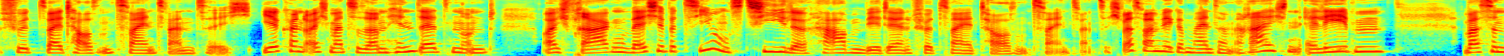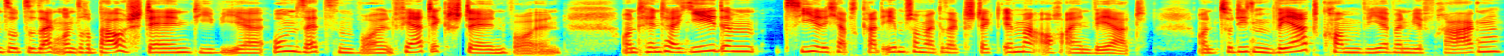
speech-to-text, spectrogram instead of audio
für 2022. Ihr könnt euch mal zusammen hinsetzen und euch fragen, welche Beziehungsziele haben wir denn für 2022? Was wollen wir gemeinsam erreichen, erleben? Was sind sozusagen unsere Baustellen, die wir umsetzen wollen, fertigstellen wollen? Und hinter jedem Ziel, ich habe es gerade eben schon mal gesagt, steckt immer auch ein Wert. Und zu diesem Wert kommen wir, wenn wir fragen,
